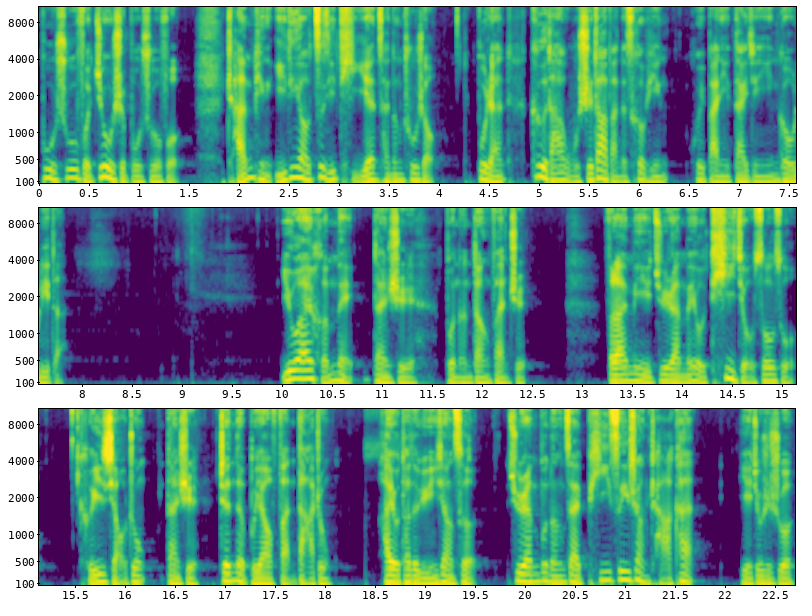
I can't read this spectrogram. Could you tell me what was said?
不舒服就是不舒服，产品一定要自己体验才能出手，不然各打五十大板的测评。会把你带进阴沟里的。UI 很美，但是不能当饭吃。Flyme 居然没有 T9 搜索，可以小众，但是真的不要反大众。还有它的云相册，居然不能在 PC 上查看，也就是说，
